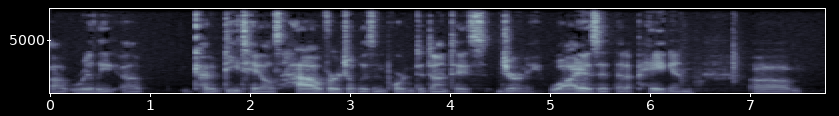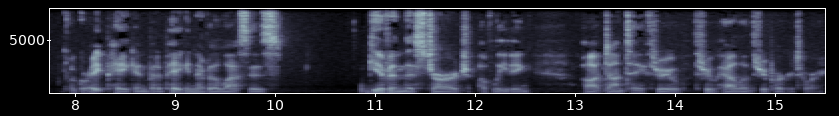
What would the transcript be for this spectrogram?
uh, really uh, kind of details how Virgil is important to Dante's journey. Why is it that a pagan um, a great pagan, but a pagan nevertheless is given this charge of leading uh, Dante through through hell and through purgatory.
